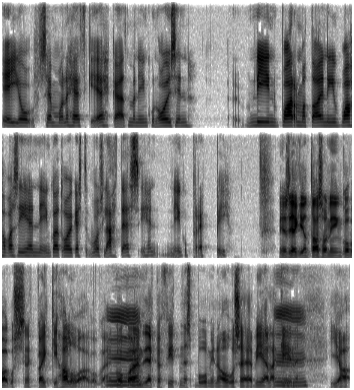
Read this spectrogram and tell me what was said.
ei ole semmoinen hetki ehkä, että mä niin kuin oisin niin varma tai niin vahva siihen, niin kuin, että oikeasti voisi lähteä siihen niin kuin preppiin. Niin ja sielläkin on taso niin kova, kun sinne kaikki haluaa koko ajan. Mm. Koko ajan, tiedätkö, fitnessboomi nousee vieläkin, mm. ja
